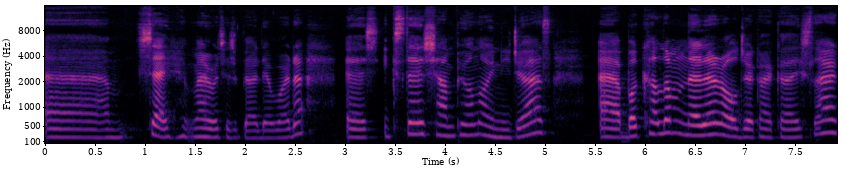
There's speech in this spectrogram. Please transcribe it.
e, şey, merhaba çocuklar diye bu arada. E, X'de şampiyon oynayacağız. Ee, bakalım neler olacak arkadaşlar.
